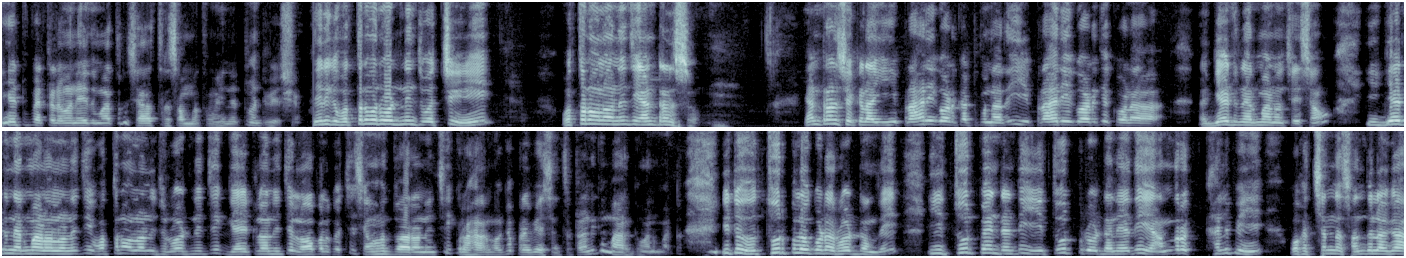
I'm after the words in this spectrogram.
గేటు పెట్టడం అనేది మాత్రం శాస్త్ర సమ్మతమైనటువంటి విషయం. దీనికి ఉత్తరం రోడ్డు నుంచి వచ్చి ఉత్తరంలో నుంచి ఎంట్రన్స్. ఎంట్రన్స్ ఇక్కడ ఈ ప్రహరీ గోడ కట్టుకున్నారు. ఈ ప్రహరీ గోడకి కూడా గేటు నిర్మాణం చేశాం. ఈ గేటు నిర్మాణంలో నుంచి ఉత్తరంలో నుంచి రోడ్డు నుంచి గేట్లో నుంచి లోపలికి వచ్చి సింహద్వారం నుంచి గృహాల్లోకి ప్రవేశించడానికి మార్గం అనమాట ఇటు తూర్పులో కూడా రోడ్డు ఉంది. ఈ తూర్పు ఏంటంటే ఈ తూర్పు రోడ్డు అనేది అందరూ కలిపి ఒక చిన్న సందులాగా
